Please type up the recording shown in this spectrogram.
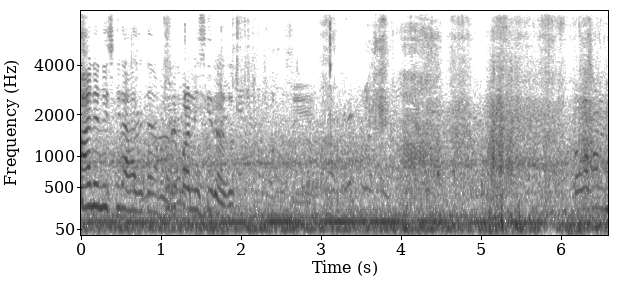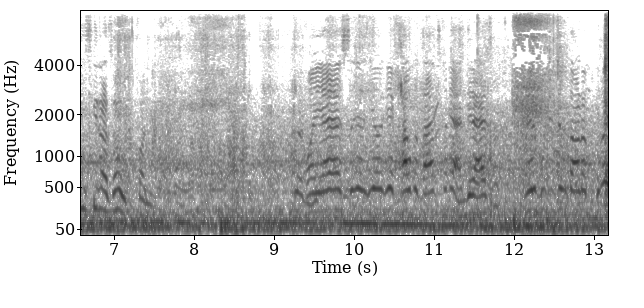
पानी निस्किरहेको छ त्यहाँबाट। पानी निस्किरहेको छ तलबाट निस्किरहेको छ हौ पानी म यहाँ यस- यो एक खालको डान्स पनि हानिदिइरहेको छु। मेरो बुढी चाहिँ उताबाट फुल्छ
